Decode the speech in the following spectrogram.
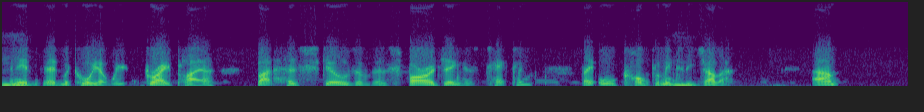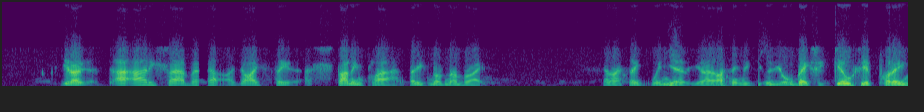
Mm. And he had, McCaw, a great player, but his skills of his foraging, his tackling, they all complemented mm. each other. Um, you know, Ardie Savea, I think a stunning player, but he's not a number eight. And I think when you, you know, I think the, the All Blacks are guilty of putting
